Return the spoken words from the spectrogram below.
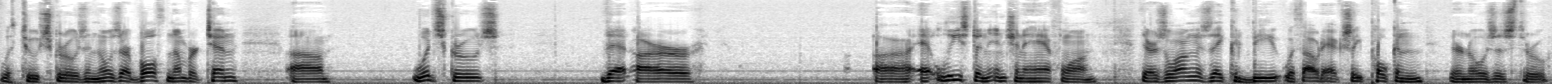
with two screws, and those are both number 10 um, wood screws that are uh, at least an inch and a half long. They're as long as they could be without actually poking their noses through.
